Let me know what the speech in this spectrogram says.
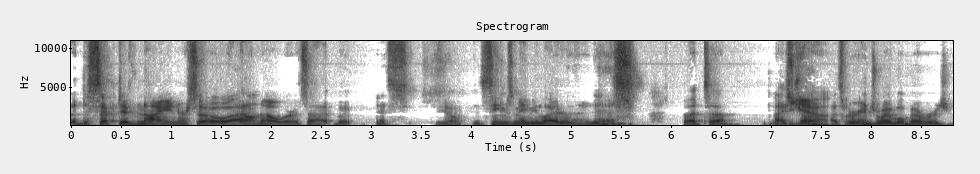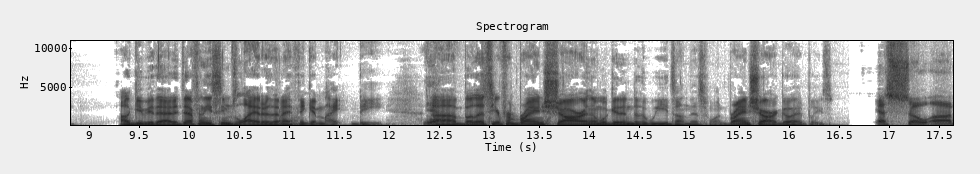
a deceptive nine or so. I don't know where it's at, but it's you know it seems maybe lighter than it is. But uh, nice job. Yeah. That's a very enjoyable beverage. I'll give you that. It definitely seems lighter than I think it might be. Yeah. Uh, but let's hear from Brian Shar, and then we'll get into the weeds on this one. Brian Shar, go ahead, please. Yes. So, uh,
